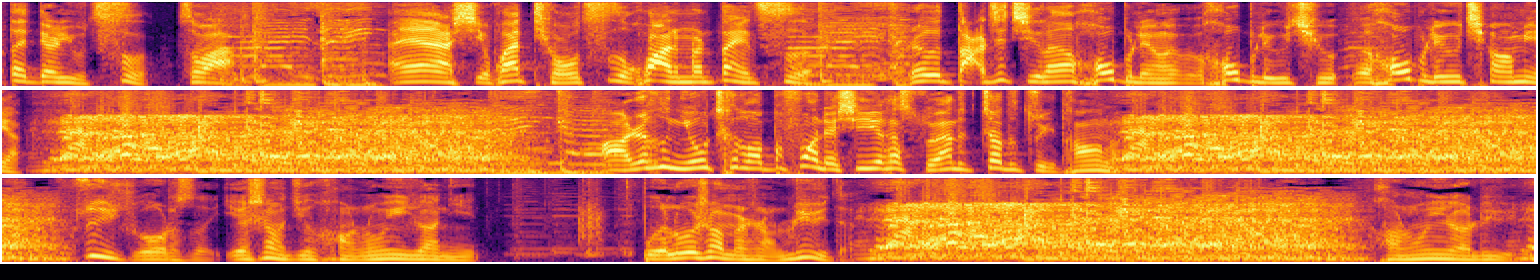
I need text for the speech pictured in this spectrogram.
带点有刺，是吧？哎呀，喜欢挑刺，话里面带刺，然后打击起来毫不留毫不留情，毫不留情面。啊，然后你要吃的话，不放点咸，还酸的，扎的嘴疼了。最主要的是，一上就很容易让你菠萝上面上绿的。很容易让绿。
